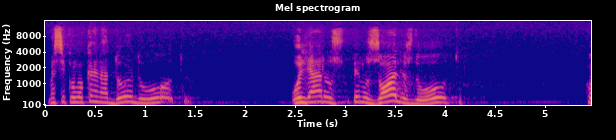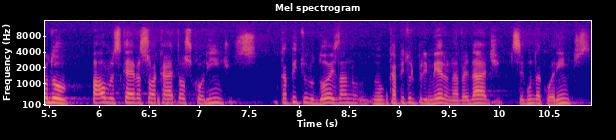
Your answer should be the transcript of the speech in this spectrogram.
mas se colocar na dor do outro, olhar os, pelos olhos do outro, quando Paulo escreve a sua carta aos Coríntios, no capítulo 2, lá no, no capítulo 1, na verdade, 2 Coríntios,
